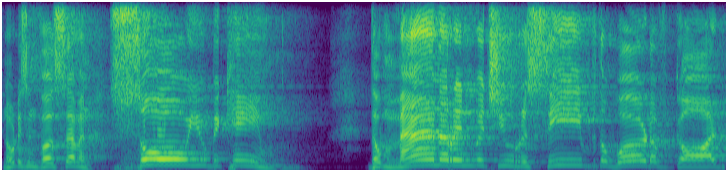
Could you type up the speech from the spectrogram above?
notice in verse 7, so you became. The manner in which you received the word of God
